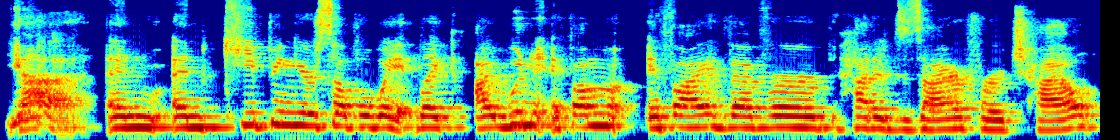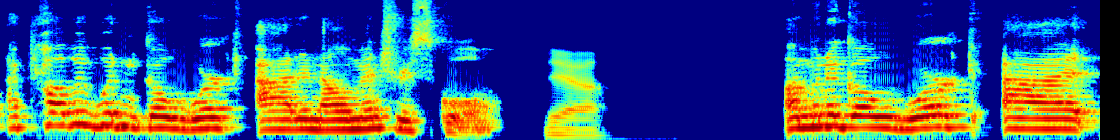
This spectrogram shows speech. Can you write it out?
yeah and and keeping yourself away like i wouldn't if i'm if i've ever had a desire for a child i probably wouldn't go work at an elementary school yeah i'm going to go work at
